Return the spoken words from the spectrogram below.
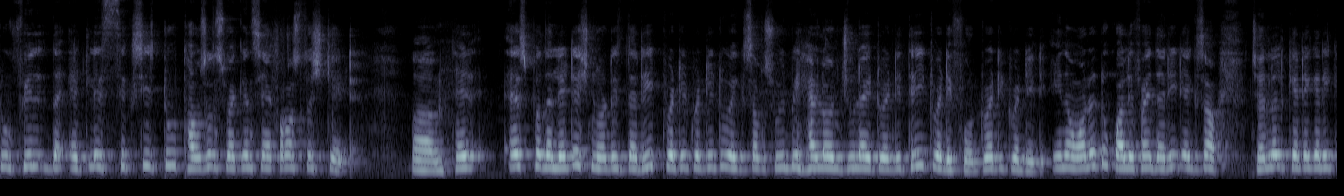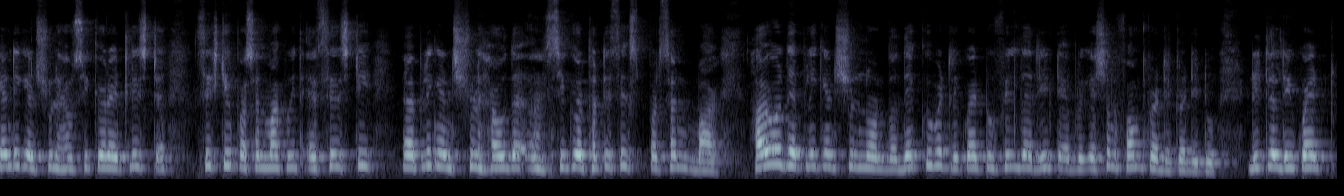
to fill the at least 62,000 vacancy across the state. Um, as per the latest notice, the REIT 2022 exams will be held on July 23, 24, 2020. In order to qualify the REIT exam, general category candidates should have secured at least 60% mark with SST. Applicants should have the uh, secure 36% mark. However, the applicant should not the document required to fill the REIT application form 2022. Detail required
